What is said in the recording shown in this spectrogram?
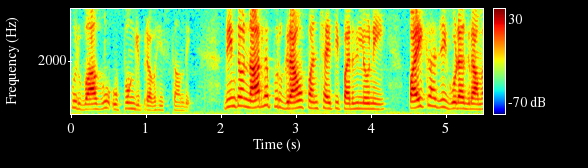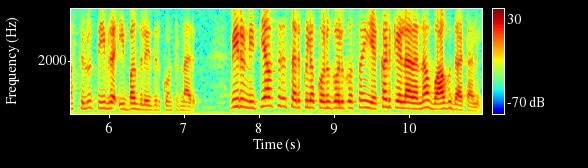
నార్లపూర్ వాగు ఉప్పొంగి ప్రవహిస్తోంది. దీంతో నార్లపూర్ గ్రామ పంచాయతీ పరిధిలోని పైకాజీగూడ గ్రామస్తులు తీవ్ర ఇబ్బందులు ఎదుర్కొంటున్నారు. వీరు నిత్యావసర సరుకుల కొనుగోలు కోసం ఎక్కడికెళ్ళాలన్నా వాగు దాటాలి.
